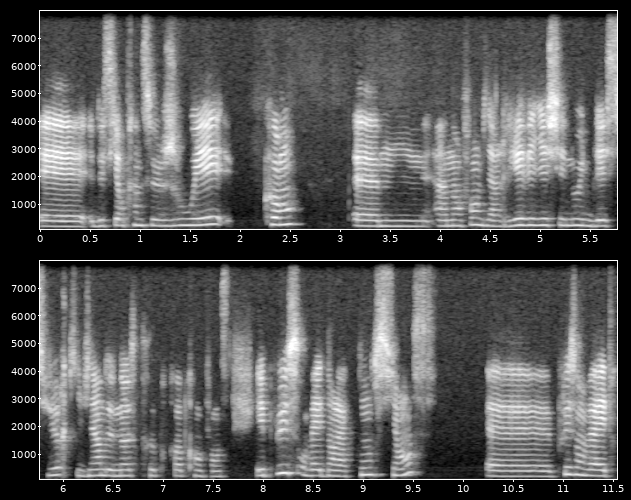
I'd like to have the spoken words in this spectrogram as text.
et de ce qui est en train de se jouer quand euh, un enfant vient réveiller chez nous une blessure qui vient de notre propre enfance. Et plus on va être dans la conscience, euh, plus on va être,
